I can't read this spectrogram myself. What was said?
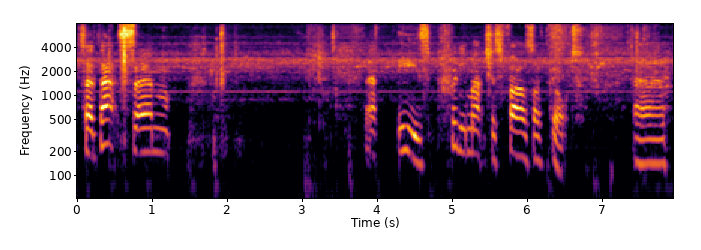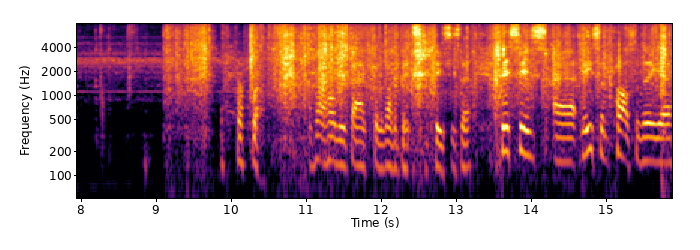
So that's um, that is pretty much as far as I've got. Uh, well, I've got a whole new bag full of other bits and pieces there. This is, uh, these are parts of the, uh,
